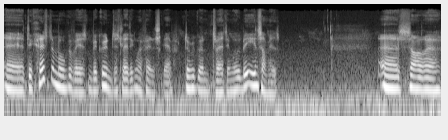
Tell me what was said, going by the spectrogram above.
uh, det kristne munkevæsen begyndte slet ikke med fællesskab. Det begyndte tværtimod med ensomhed. Uh, så uh,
